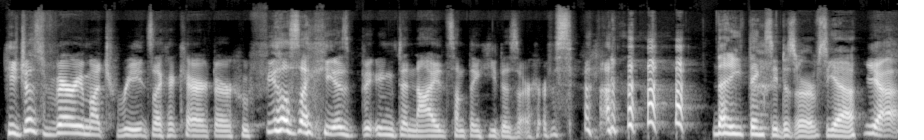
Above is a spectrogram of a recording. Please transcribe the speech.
he just very much reads like a character who feels like he is being denied something he deserves. That he thinks he deserves. Yeah. Yeah.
